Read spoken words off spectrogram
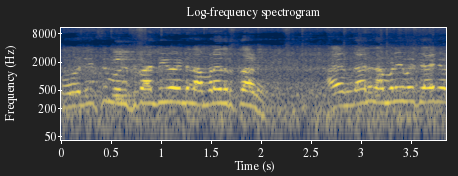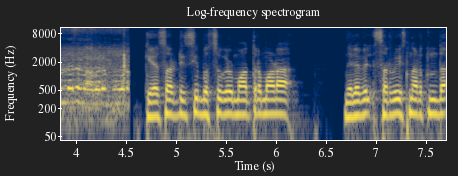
പോലീസ് മുനിസിപ്പാലിറ്റിക്ക് വേണ്ടി നമ്മളെ എതിർത്താണ് അതെന്തായാലും നമ്മൾ ഈ panchayat K S R T C ബസ്സുകൾ മാത്രമാണ് നിലവിൽ സർവീസ് നടത്തുന്നത്.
